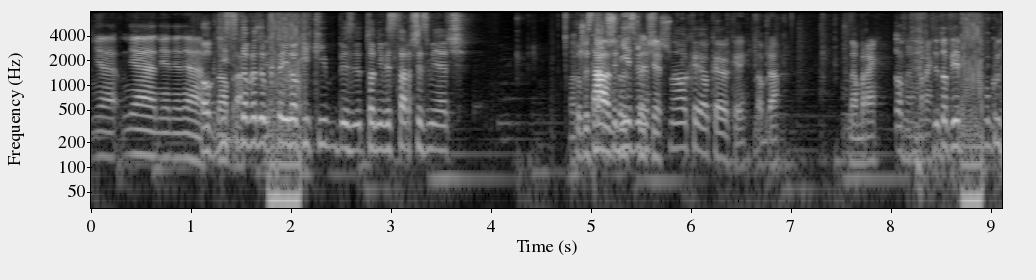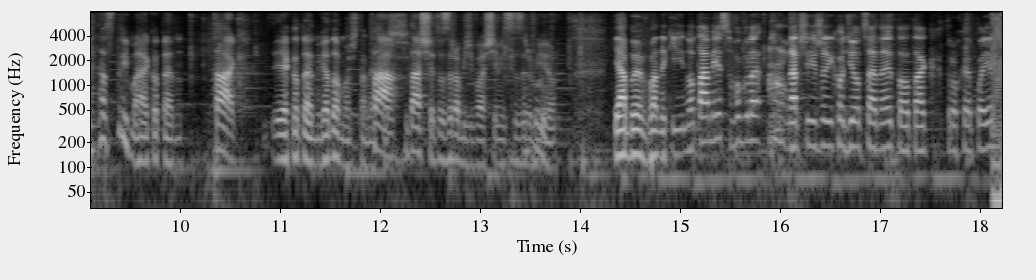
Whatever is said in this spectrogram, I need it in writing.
nie, nie, nie, nie, nie. Ognisy Dobra. to według tej logiki by- to nie wystarczy zmieniać. No, To czytałem, wystarczy to nie zmieniać. przecież- No okej, okej, okej, dobra. Dobra. To, dobra. ty to wie w ogóle na streama jako ten, Tak, jako ten, wiadomość tam tak, jakaś. da się to zrobić właśnie, więc to zrobiłem. Ja byłem w Maneki, no tam jest w ogóle, znaczy jeżeli chodzi o ceny, to tak trochę pojemne,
